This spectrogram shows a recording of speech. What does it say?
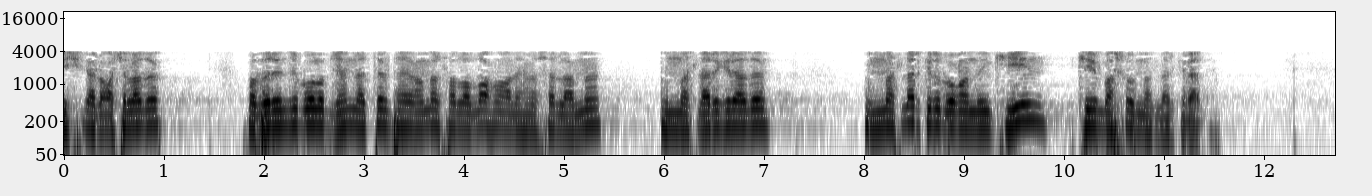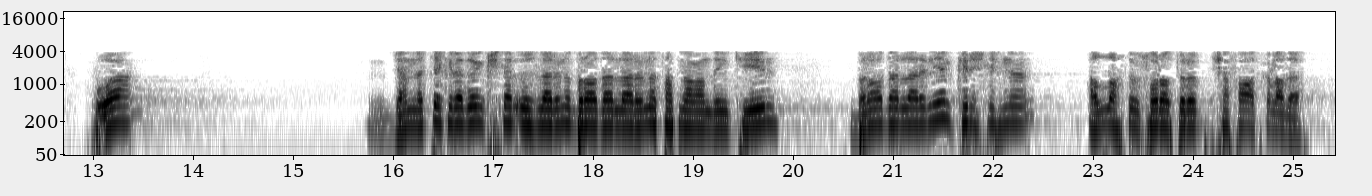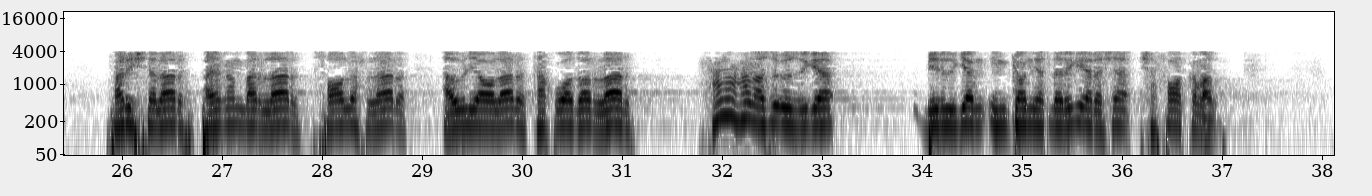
eshiklari ochiladi va birinchi bo'lib jannatdan payg'ambar sollallohu alayhi vasallamni ummatlari kiradi. Ummatlar kirib bo'lgandan keyin keyin boshqa ummatlar kiradi. Va jannatga kiradigan kishilar o'zlarini birodarlarini topmagandan keyin birodarlarini ham kirishlikni allohdan so'rab turib shafoat qiladi. Farishtalar payg'ambarlar solihlar avliyolar taqvodorlar hamma hammasi o'ziga berilgan imkoniyatlariga yarasha shafoat qiladi.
